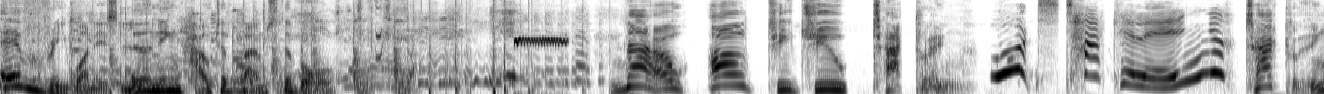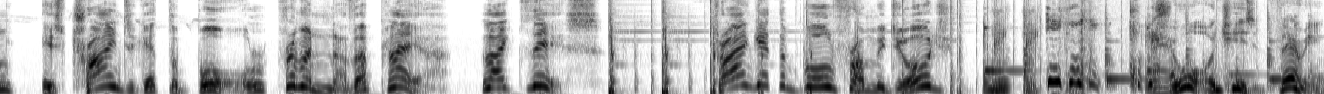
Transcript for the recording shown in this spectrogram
Everyone is learning how to bounce the ball. Now I'll teach you tackling. What's tackling? Tackling is trying to get the ball from another player, like this. Try and get the ball from me, George. George is very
